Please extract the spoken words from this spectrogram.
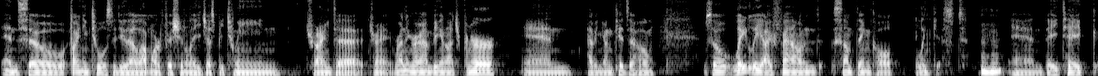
and so finding tools to do that a lot more efficiently just between trying to try running around being an entrepreneur and having young kids at home so lately i found something called blinkist mm-hmm. and they take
